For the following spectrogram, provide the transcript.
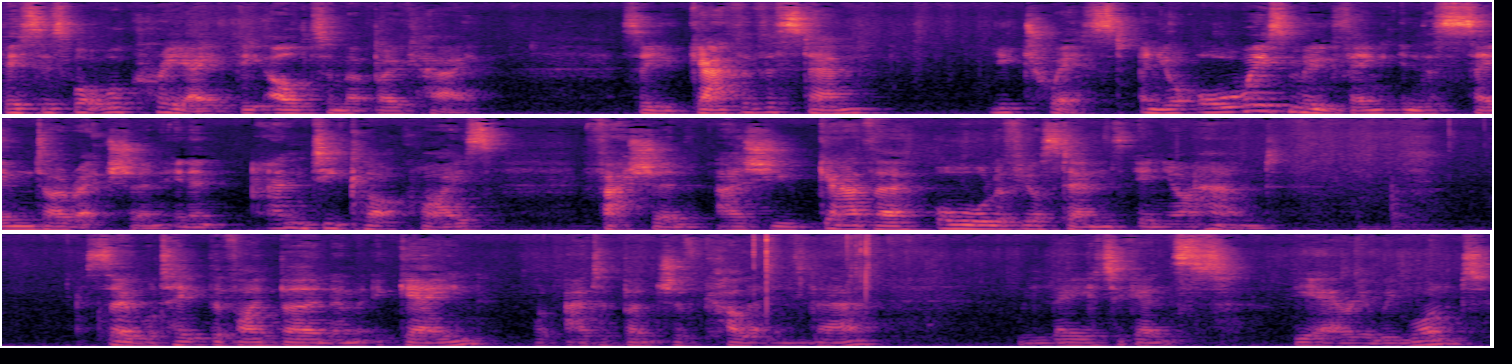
this is what will create the ultimate bouquet. So you gather the stem, you twist, and you're always moving in the same direction in an anti-clockwise fashion as you gather all of your stems in your hand. So we'll take the viburnum again, we'll add a bunch of colour in there, we lay it against the area we want,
